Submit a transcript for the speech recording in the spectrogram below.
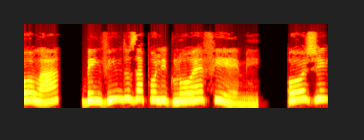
Olá, bem-vindos a Poliglo FM. Hoje,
